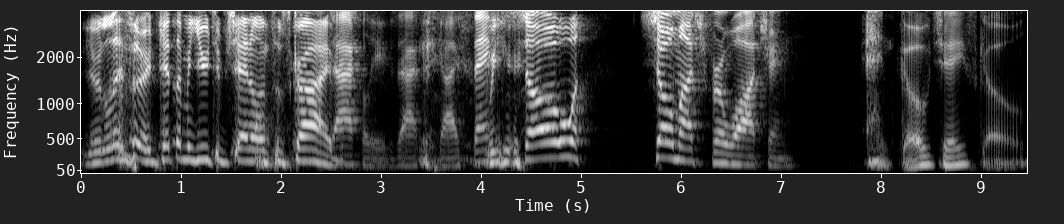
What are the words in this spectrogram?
Your lizard. Get them a YouTube channel and subscribe. Exactly, exactly, guys. Thanks We- so, so much for watching. And go, Jays, go.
